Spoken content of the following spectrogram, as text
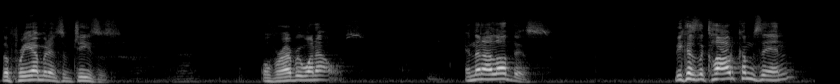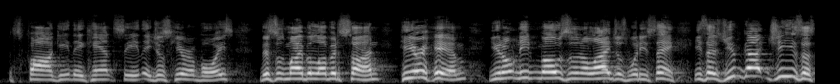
the preeminence of Jesus over everyone else. And then I love this because the cloud comes in it's foggy. They can't see. They just hear a voice. This is my beloved son. Hear him. You don't need Moses and Elijah, is what he's saying. He says, You've got Jesus.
